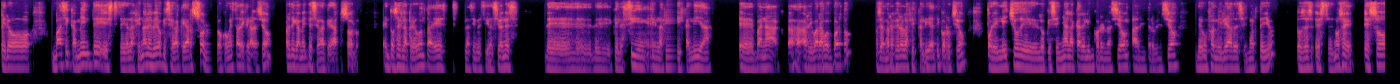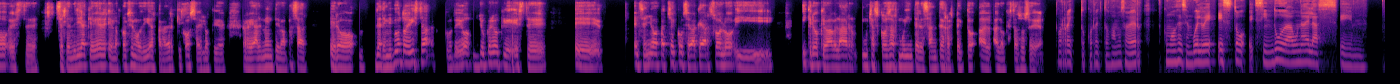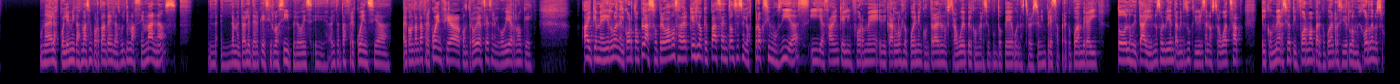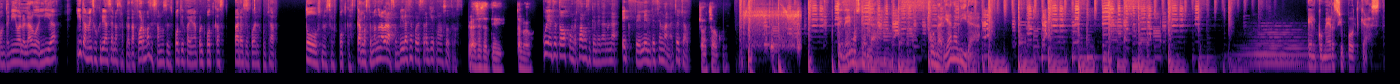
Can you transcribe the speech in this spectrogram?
pero básicamente este, a las finales veo que se va a quedar solo con esta declaración, prácticamente se va a quedar solo. Entonces la pregunta es, las investigaciones de, que le siguen en la Fiscalía eh, van a, arribar a buen puerto, o sea, me refiero a la Fiscalía Anticorrupción, por el hecho de lo que señala Karelin con relación a la intervención de un familiar del señor Tello. Entonces, este, no sé, eso este, se tendría que ver en los próximos días para ver qué cosa es lo que realmente va a pasar. Pero desde mi punto de vista, como te digo, yo creo que este, eh, el señor Pacheco se va a quedar solo y, y, creo que va a hablar muchas cosas muy interesantes respecto a, a, lo que está sucediendo. Correcto, correcto. Vamos a ver cómo se desenvuelve esto. Eh, sin duda, una de las... Eh, una de las polémicas más importantes de las últimas semanas. Lamentable tener que decirlo así, pero es, eh, hay tanta frecuencia, hay con tanta frecuencia controversias en el gobierno que hay que medirlo en el corto plazo, pero vamos a ver qué es lo que pasa entonces en los próximos días y ya saben que el informe de Carlos lo pueden encontrar en nuestra web, elcomercio.p o en nuestra versión impresa para que puedan ver ahí todos los detalles. No se olviden también de suscribirse a nuestro WhatsApp, El Comercio te informa para que puedan recibir lo mejor de nuestro contenido a lo largo del día y también suscríbanse a nuestras plataformas. Estamos en Spotify y en Apple Podcast para que puedan escuchar todos nuestros podcasts. Carlos, te mando un abrazo. Gracias por estar aquí con nosotros. Gracias a ti. Hasta luego. Cuídense todos, conversamos y que tengan una excelente semana. Chao, chao. Chao, chao. Tenemos que hablar con Ariana Lira. El Comercio Podcast.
